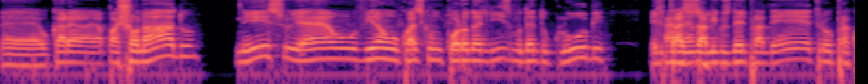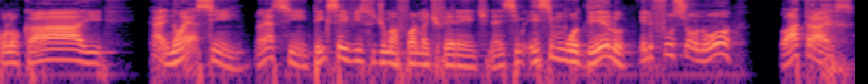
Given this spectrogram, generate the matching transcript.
é, o cara é apaixonado nisso e é um, vira um, quase que um coronelismo dentro do clube. Ele traz os Caramba. amigos dele pra dentro pra colocar e cara, não é assim, não é assim. Tem que ser visto de uma forma diferente, né? Esse, esse modelo ele funcionou lá atrás,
